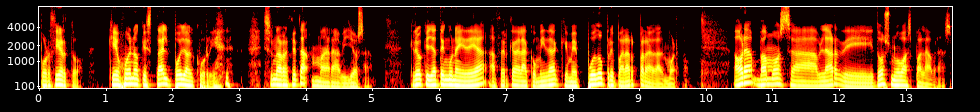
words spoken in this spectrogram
Por cierto, qué bueno que está el pollo al curry. es una receta maravillosa. Creo que ya tengo una idea acerca de la comida que me puedo preparar para el almuerzo. Ahora vamos a hablar de dos nuevas palabras.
